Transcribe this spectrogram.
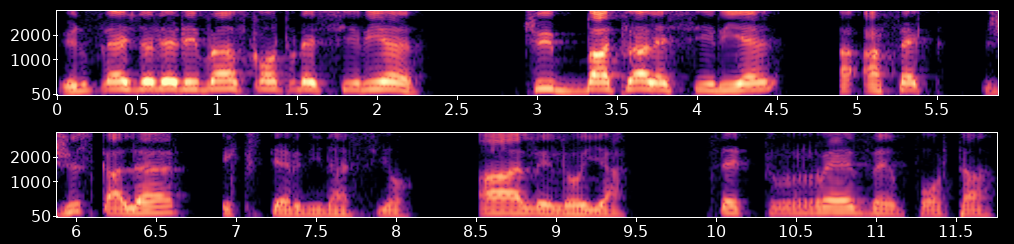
une flèche de délivrance contre les Syriens tu battras les Syriens à jusqu'à leur extermination. Alléluia. C'est très important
